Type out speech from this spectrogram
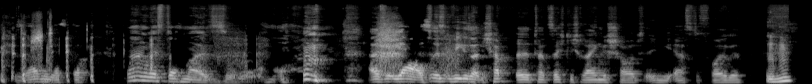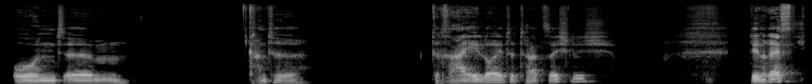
Sagen wir es doch, sagen wir es doch mal so. also ja, es ist, wie gesagt, ich habe äh, tatsächlich reingeschaut in die erste Folge Mhm. Und ähm, kannte drei Leute tatsächlich. Den Rest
